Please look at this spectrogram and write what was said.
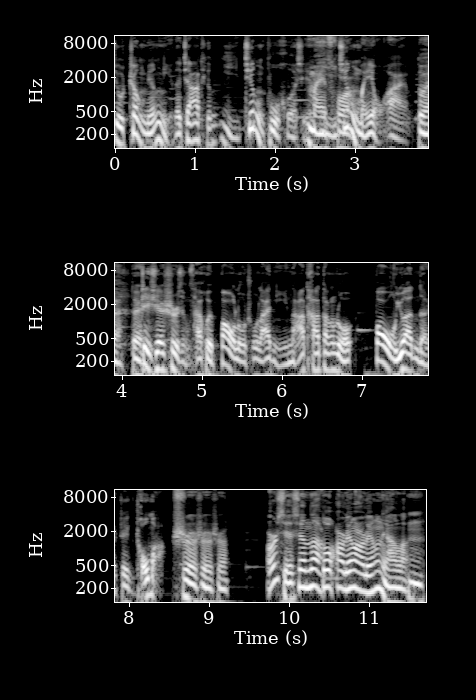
就证明你的家庭已经不和谐，没错已经没有爱了。对，对这些事情才会暴露出来，你拿它当做抱怨的这个筹码。是是是，而且现在都二零二零年了，嗯，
